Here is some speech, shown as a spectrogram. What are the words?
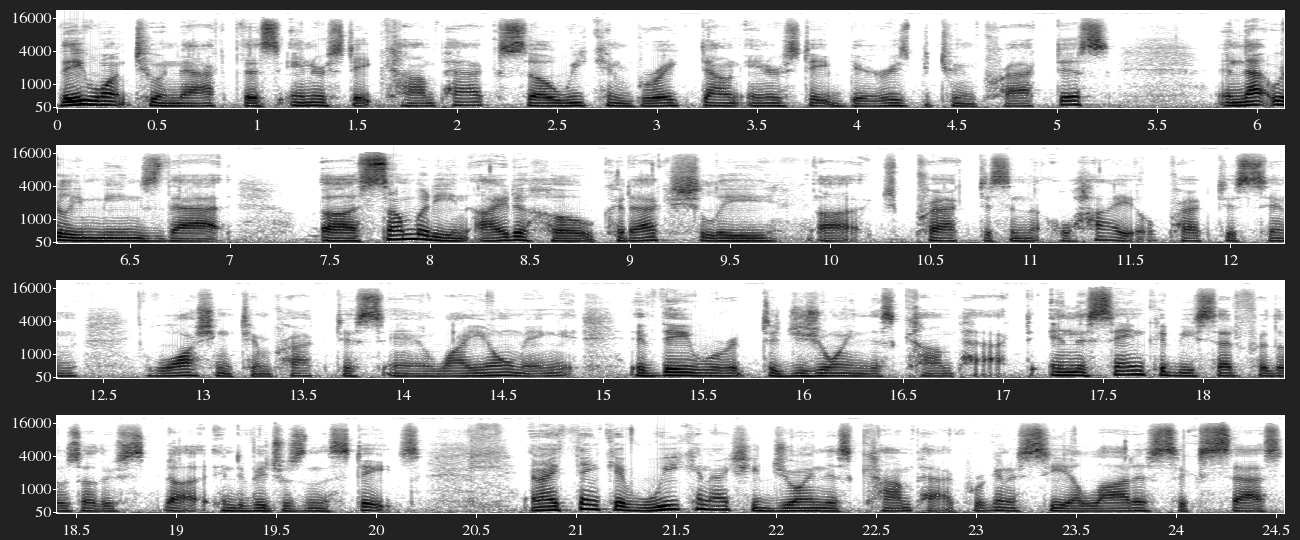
they want to enact this interstate compact so we can break down interstate barriers between practice. And that really means that uh, somebody in Idaho could actually uh, practice in Ohio, practice in Washington, practice in Wyoming if they were to join this compact. And the same could be said for those other uh, individuals in the states. And I think if we can actually join this compact, we're going to see a lot of success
